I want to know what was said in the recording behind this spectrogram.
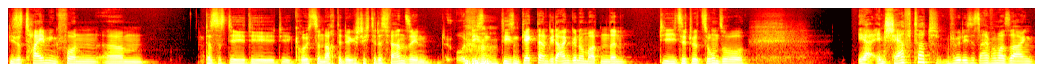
dieses Timing von, ähm, das ist die, die, die größte Nacht in der Geschichte des Fernsehens und diesen, diesen Gag dann wieder angenommen hat und dann die Situation so ja, entschärft hat, würde ich jetzt einfach mal sagen,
